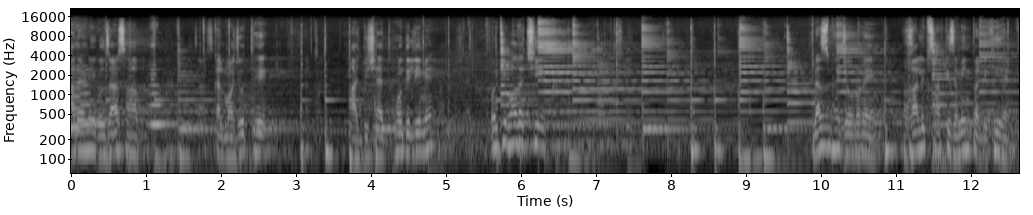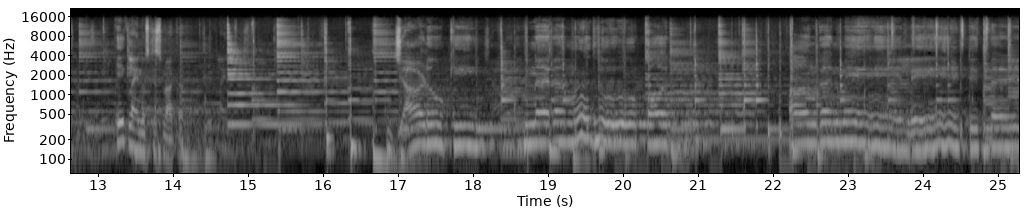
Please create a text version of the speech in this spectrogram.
آدرنی گلزار صاحب کل موجود تھے، آج بھی شاید ہوں دلی میں۔ ان کی بہت اچھی نظم ہے جو انہوں نے غالب صاحب کی زمین پر لکھی ہے۔ ایک لائن اس کی سنا کر۔ جاڑوں کی نرم دھوپ اور آنگن میں لیٹ کر۔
